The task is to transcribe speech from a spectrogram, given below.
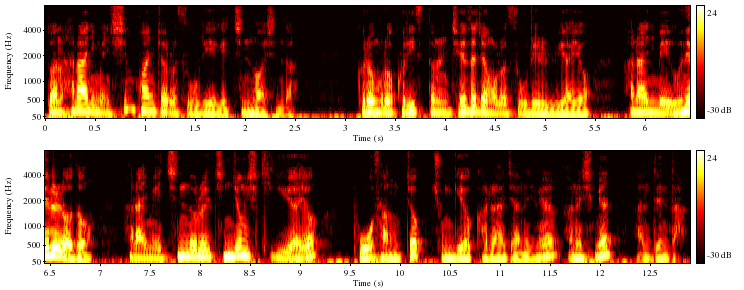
또한 하나님은 심판자로서 우리에게 진노하신다. 그러므로 그리스도는 제사장으로서 우리를 위하여 하나님의 은혜를 얻어 하나님의 진노를 진정시키기 위하여 보상적 중개 역할을 하지 않으시면, 않으시면 안 된다.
